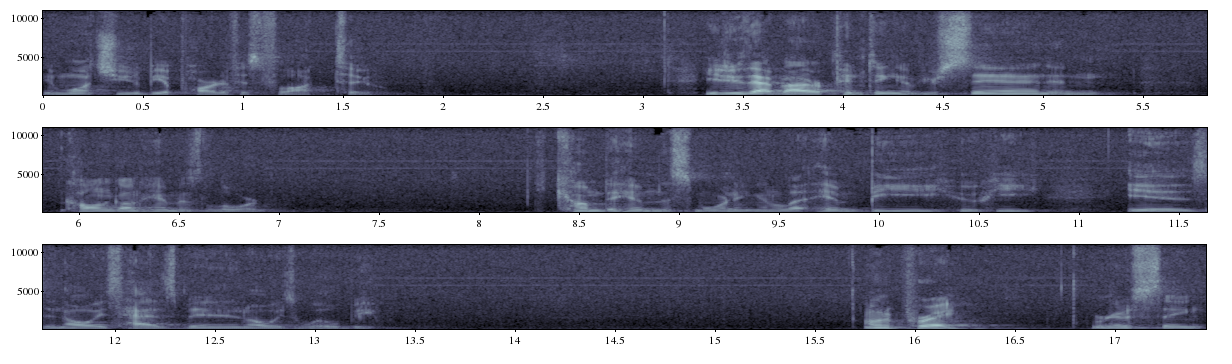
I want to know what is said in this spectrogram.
and wants you to be a part of his flock too. You do that by repenting of your sin and calling on him as Lord. Come to him this morning and let him be who he is and always has been and always will be. I'm going to pray. We're going to sing.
